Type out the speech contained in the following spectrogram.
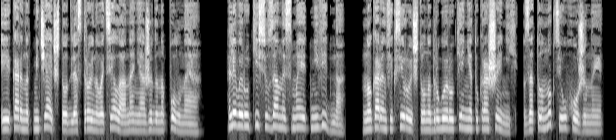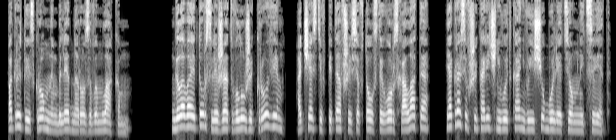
и Карен отмечает, что для стройного тела она неожиданно полная. Левой руки Сюзанны Смейт не видно, но Карен фиксирует, что на другой руке нет украшений, зато ногти ухоженные, покрытые скромным бледно-розовым лаком. Голова и торс лежат в луже крови, отчасти впитавшейся в толстый ворс халата и окрасивший коричневую ткань в еще более темный цвет.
